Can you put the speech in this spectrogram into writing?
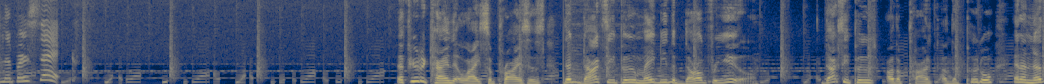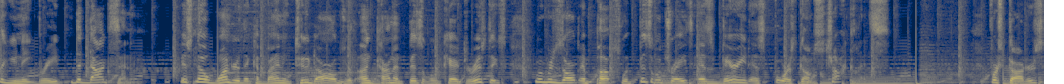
Number 6. If you're the kind that likes surprises, the Doxy Poo may be the dog for you. Doxy Poos are the product of the poodle and another unique breed, the Dachshund. It's no wonder that combining two dogs with uncommon physical characteristics will result in pups with physical traits as varied as Forrest Gump's chocolates. For starters,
